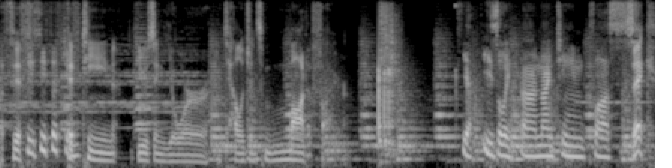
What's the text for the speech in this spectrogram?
a fif- DC 15. 15 using your intelligence modifier. Yeah, easily. Uh, 19 plus. Sick.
